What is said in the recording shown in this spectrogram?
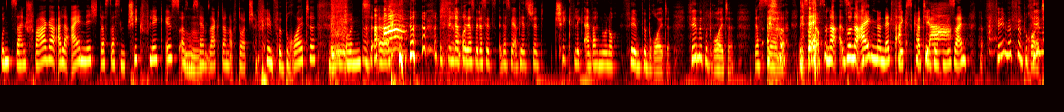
und sein Schwager alle einig, dass das ein Chick-Flick ist. Also Sam sagt dann auf Deutsch ein Film für Bräute und äh, ich finde dafür, dass wir das jetzt, dass wir ab jetzt statt Chick-Flick einfach nur noch Film für Bräute. Filme für Bräute. Das, ähm, Das sollte auch so eine, so eine eigene Netflix-Kategorie Ja. sein. Filme für Bräute.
